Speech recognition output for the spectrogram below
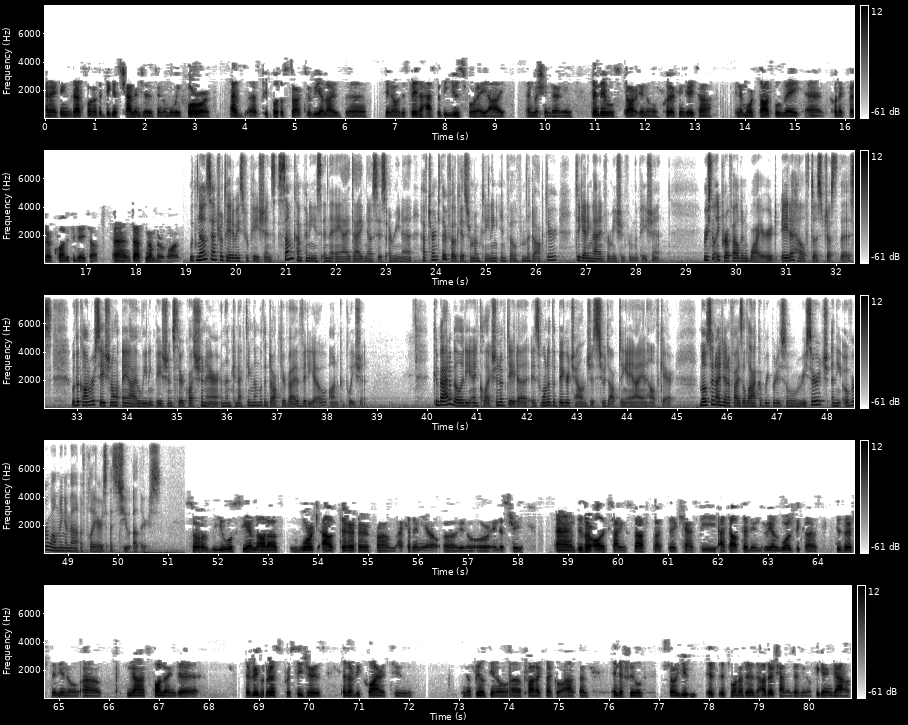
And I think that's one of the biggest challenges, you know, moving forward as, as people start to realize, uh, you know, this data has to be used for AI and machine learning then they will start, you know, collecting data in a more thoughtful way and collect better quality data. And that's number one. With no central database for patients, some companies in the AI diagnosis arena have turned their focus from obtaining info from the doctor to getting that information from the patient. Recently profiled in Wired, Ada Health does just this, with a conversational AI leading patients through a questionnaire and then connecting them with a doctor via video on completion. Compatibility and collection of data is one of the bigger challenges to adopting AI in healthcare. Mohsen identifies a lack of reproducible research and the overwhelming amount of players as two others. So you will see a lot of work out there from academia, uh, you know, or industry, and these are all exciting stuff, but they can't be adopted in the real world because these are still, you know, uh, not following the the rigorous procedures that are required to, you know, build, you know, uh, products that go out and in the field. So you, it, it's one of the, the other challenges, you know, figuring out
